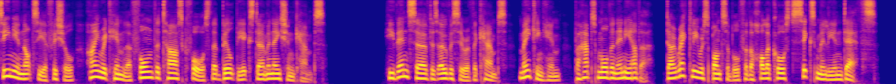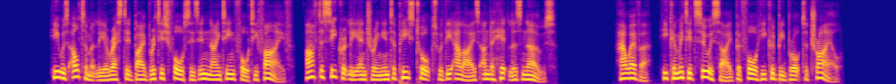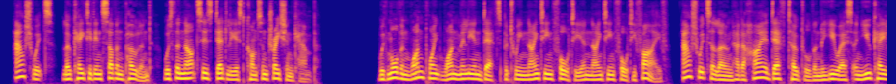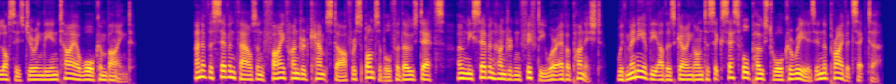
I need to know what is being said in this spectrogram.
Senior Nazi official, Heinrich Himmler formed the task force that built the extermination camps. He then served as overseer of the camps, making him, perhaps more than any other, directly responsible for the Holocaust's six million deaths. He was ultimately arrested by British forces in 1945, after secretly entering into peace talks with the Allies under Hitler's nose. However, he committed suicide before he could be brought to trial. Auschwitz, located in southern Poland, was the Nazis' deadliest concentration camp. With more than 1.1 million deaths between 1940 and 1945, Auschwitz alone had a higher death total than the US and UK losses during the entire war combined. And of the 7,500 camp staff responsible for those deaths, only 750 were ever punished, with many of the others going on to successful post war careers in the private sector.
